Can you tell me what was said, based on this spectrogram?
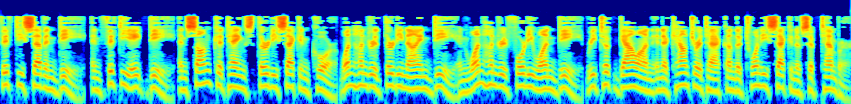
57D, and 58D and Song Katang's 32nd Corps 139D and 141D retook Gaoan in a counterattack on the 22nd of September.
